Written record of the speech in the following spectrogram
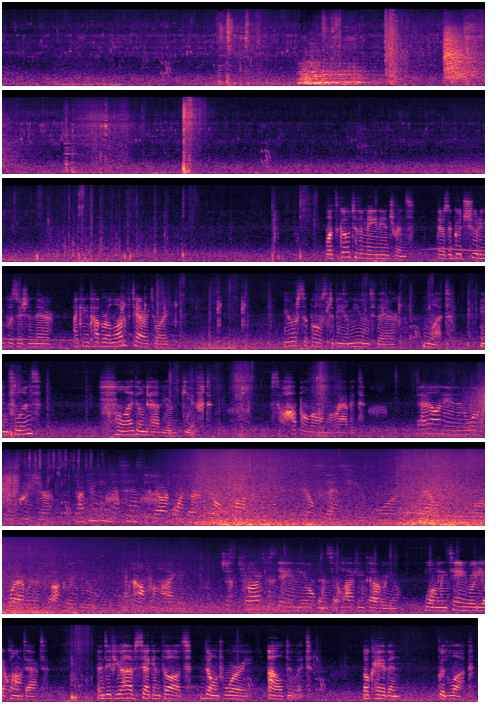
Let's go to the main entrance. There's a good shooting position there. I can cover a lot of territory. You're supposed to be immune to their... what? Influence? Well, I don't have your gift. So hop along, Rabbit. Head on in and for the creature. I'm thinking that since the Dark Ones are still us, they'll sense you, or smell you, or whatever the fuck they do, and come from hiding. Just try to stay in the open so I can cover you. We'll maintain radio contact. And if you have second thoughts, don't worry. I'll do it. Okay then. Good luck.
